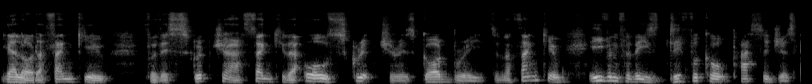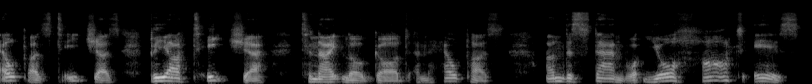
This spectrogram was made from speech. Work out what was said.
Yeah, Lord, I thank you for this scripture. I thank you that all scripture is God breathed. And I thank you even for these difficult passages. Help us, teach us, be our teacher tonight, Lord God, and help us understand what your heart is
